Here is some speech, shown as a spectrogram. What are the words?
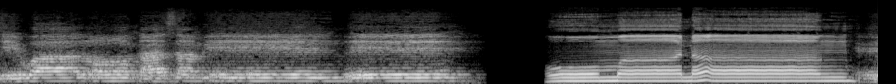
จิวาโลกัสมินติ โอมานังเอ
